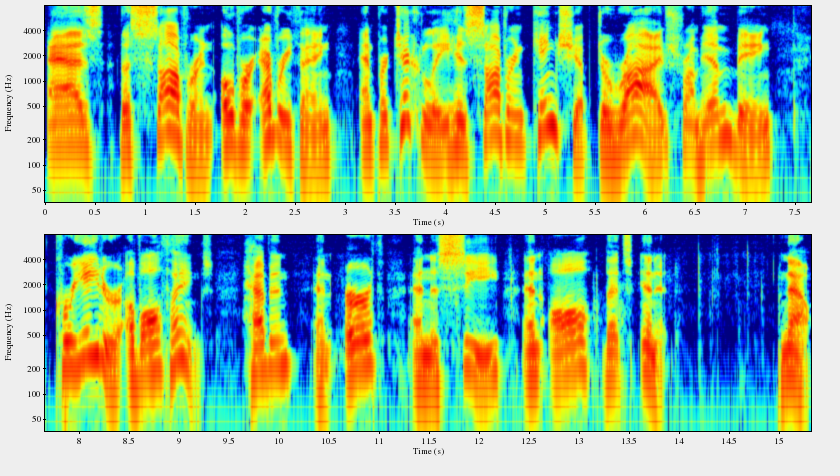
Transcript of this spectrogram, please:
as the sovereign over everything, and particularly his sovereign kingship derives from him being creator of all things, heaven and earth and the sea and all that's in it. Now,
